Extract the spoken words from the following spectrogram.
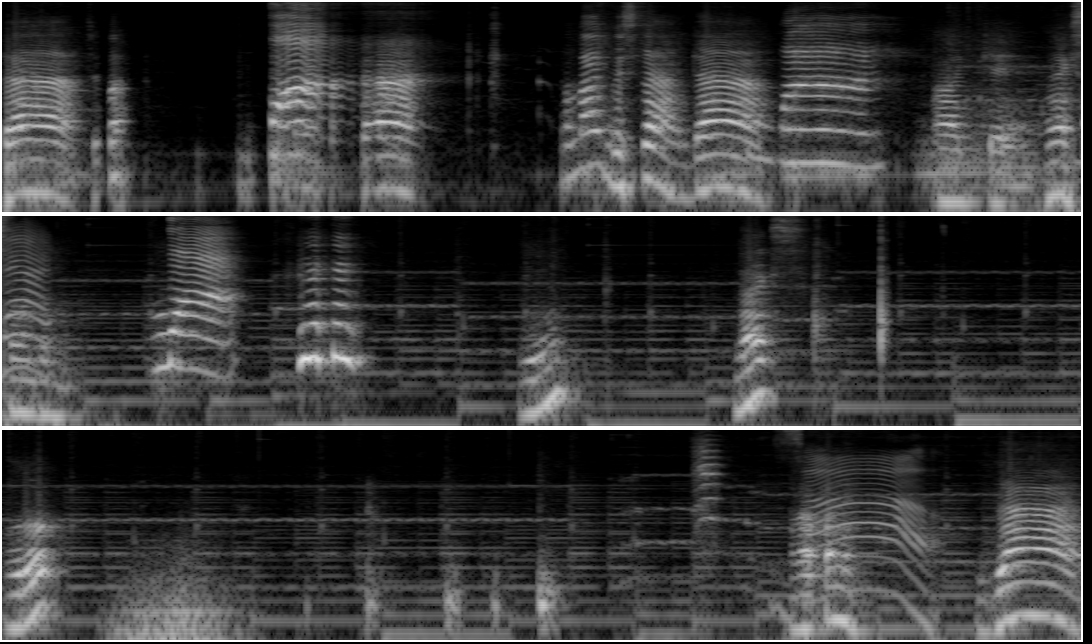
dan coba Da. dan oh, bagus lah dan Da. oke next teman-teman Da. ini. Next. Huruf. Berapa nih? zal, Da.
